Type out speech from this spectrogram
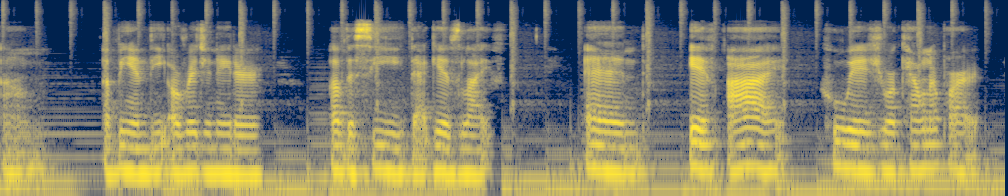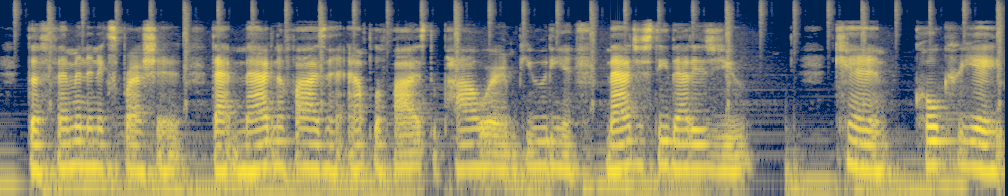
um, of being the originator of the seed that gives life. And if I, who is your counterpart, the feminine expression that magnifies and amplifies the power and beauty and majesty that is you, can co create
